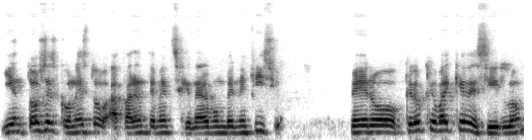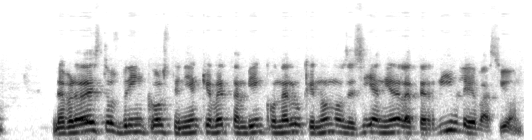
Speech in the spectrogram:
y entonces con esto aparentemente se generaba un beneficio. Pero creo que hay que decirlo, la verdad estos brincos tenían que ver también con algo que no nos decían y era la terrible evasión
